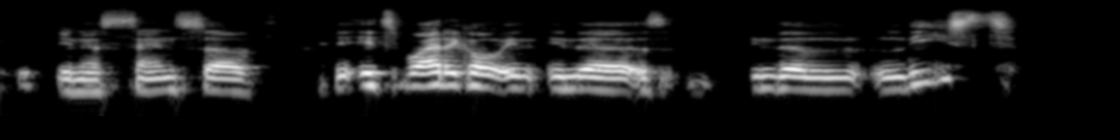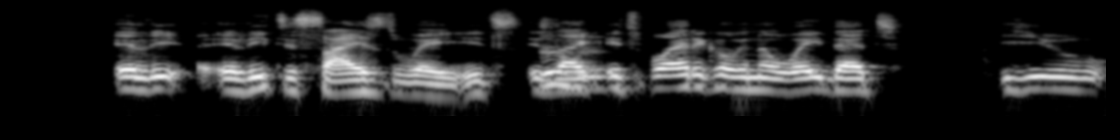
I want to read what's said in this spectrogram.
in a sense of it's poetical in in the in the least eli- eliticized way it's it's like Mhm. it's poetical in a way that you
